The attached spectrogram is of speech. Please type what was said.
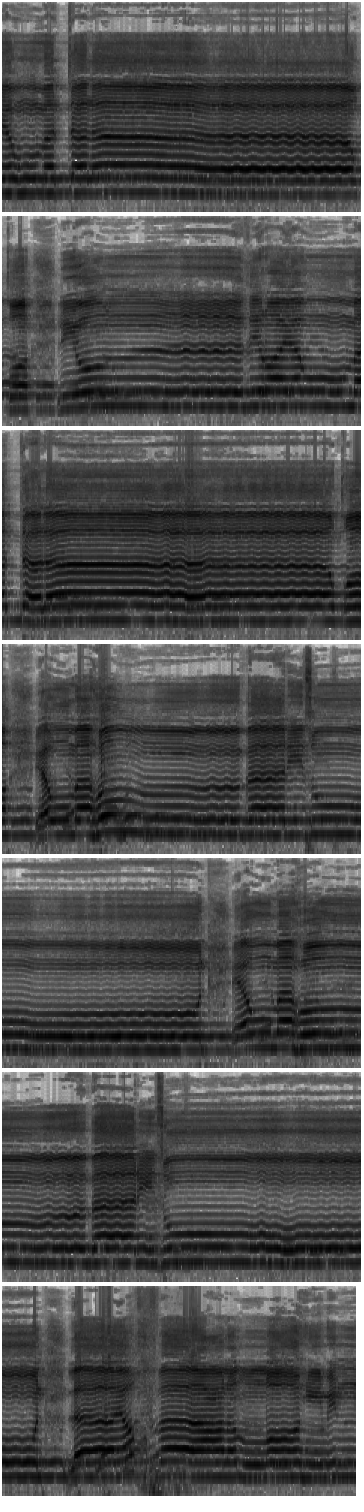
يوم التلاق. لينذر يوم التلاق. يوم هم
